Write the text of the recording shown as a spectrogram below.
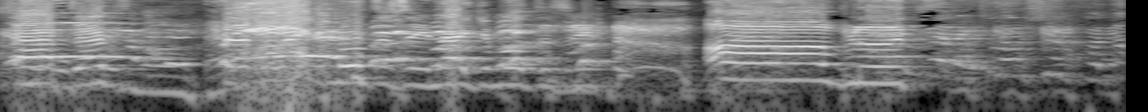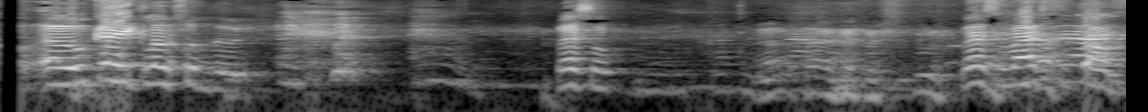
Gaat het? Laat je mond te zien, laat je mond te zien. Oh, bloed. Van Oh, hoe kan je close-up doen? Wessel. Wessel, waar is de tand?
